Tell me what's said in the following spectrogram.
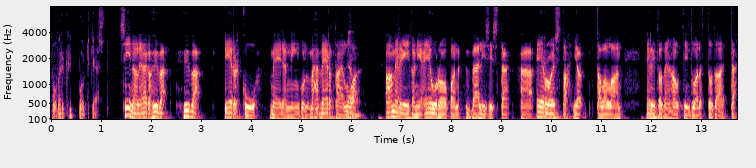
Powergrip Podcast. Siinä oli aika hyvä, hyvä perkuu meidän niin kuin, vähän vertailua Joo. Amerikan ja Euroopan välisistä ää, eroista ja tavallaan eritoten haluttiin tuoda tota, että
